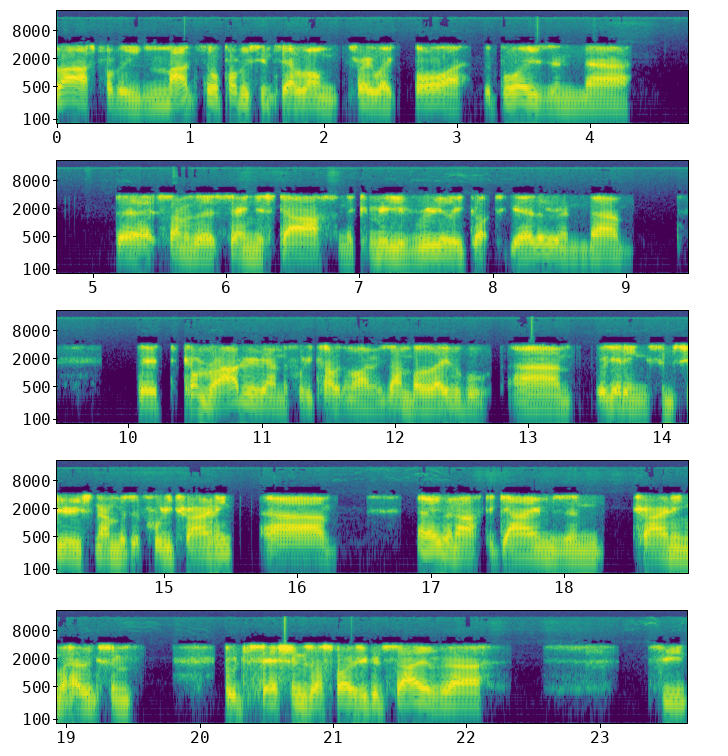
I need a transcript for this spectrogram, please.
last probably month, or probably since our long three week bye, the boys and uh, the, some of the senior staff and the committee have really got together, and um, the camaraderie around the footy club at the moment is unbelievable. Um, we're getting some serious numbers at footy training, um, and even after games and training, we're having some good sessions, I suppose you could say, of uh, a few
